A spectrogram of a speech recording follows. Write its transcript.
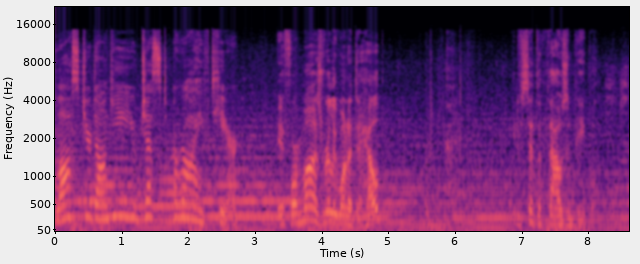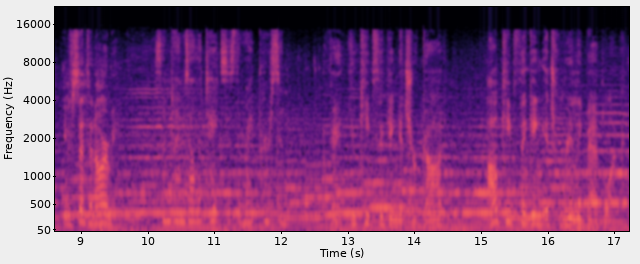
lost your donkey? You just arrived here? If Ormazd really wanted to help, he'd have sent a thousand people. He'd have sent an army. Sometimes all it takes is the right person. Okay, you keep thinking it's your god. I'll keep thinking it's really bad luck.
